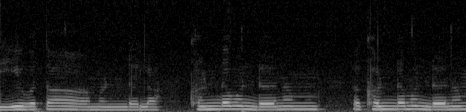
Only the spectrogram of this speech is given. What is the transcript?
देवतामण्डलखण्डमण्डनम् अखण्डमण्डनं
